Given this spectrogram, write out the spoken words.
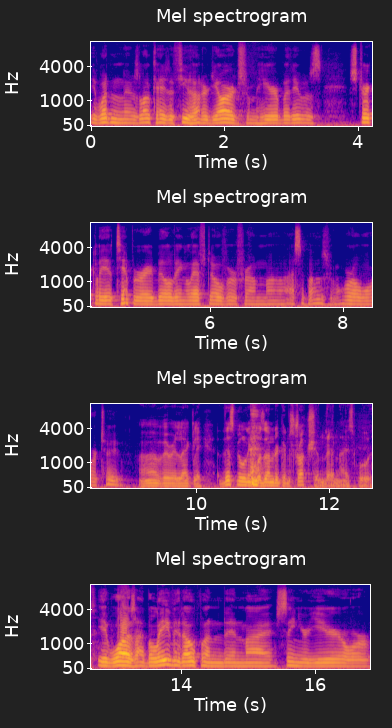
it wasn't, it was located a few hundred yards from here, but it was strictly a temporary building left over from, I suppose, from World War II. Ah, very likely. This building was under construction then, I suppose. It was, I believe it opened in my senior year or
